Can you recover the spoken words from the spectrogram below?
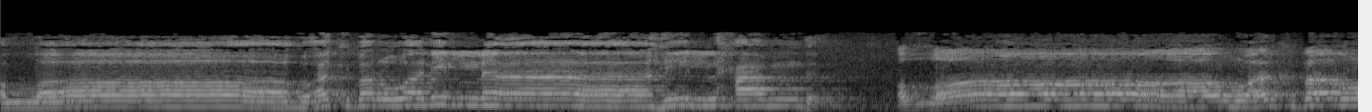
الله أكبر ولله الحمد. الله أكبر.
